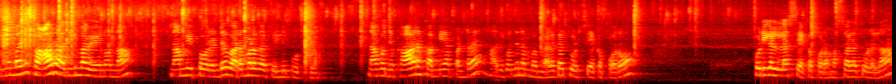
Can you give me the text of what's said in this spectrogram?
இந்த மாதிரி காரம் அதிகமாக வேணும்னா நம்ம இப்போ ரெண்டு வரமிளகா கிள்ளி போட்டுக்கலாம். நான் கொஞ்சம் காரம் கம்மியாக பண்ணுறேன் அதுக்கு வந்து நம்ம மிளகாத்தூள் சேர்க்க போகிறோம் பொடிகள் எல்லாம் சேர்க்க போகிறோம் மசாலாத்தூளெல்லாம்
